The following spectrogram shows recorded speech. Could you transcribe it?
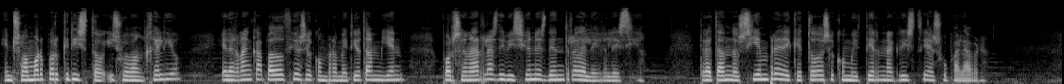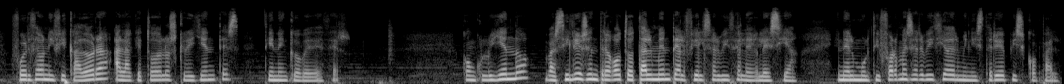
En su amor por Cristo y su Evangelio, el gran Capadocio se comprometió también por sanar las divisiones dentro de la Iglesia, tratando siempre de que todos se convirtieran a Cristo y a su palabra, fuerza unificadora a la que todos los creyentes tienen que obedecer. Concluyendo, Basilio se entregó totalmente al fiel servicio a la Iglesia, en el multiforme servicio del ministerio episcopal.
